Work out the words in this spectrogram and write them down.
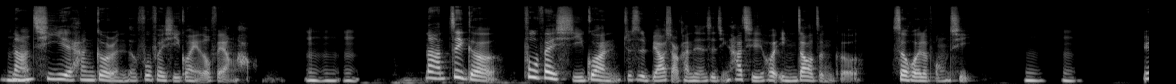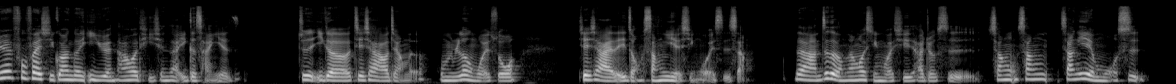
嗯、那企业和个人的付费习惯也都非常好。嗯嗯嗯。那这个付费习惯就是不要小看这件事情，它其实会营造整个社会的风气。嗯嗯。因为付费习惯跟意愿，它会体现在一个产业，就是一个接下来要讲的，我们认为说接下来的一种商业行为是上。对啊，这种商业行为其实它就是商商商业模式，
